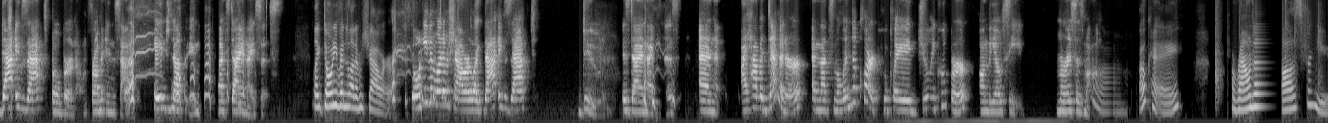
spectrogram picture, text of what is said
that exact bo burnham from inside change nothing that's dionysus Like, don't even let him shower. Don't even let him shower. Like that exact dude is Dionysus. and I have a Demeter, and that's Melinda Clarke, who played Julie Cooper on the OC, Marissa's mom. Oh, okay. A round of applause for you.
